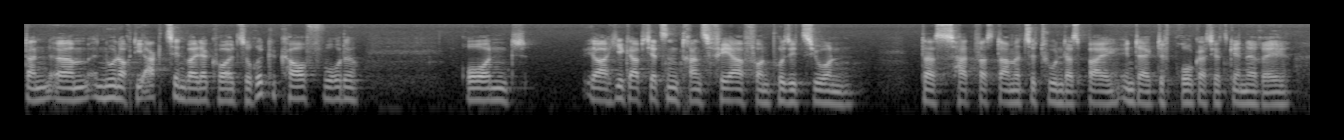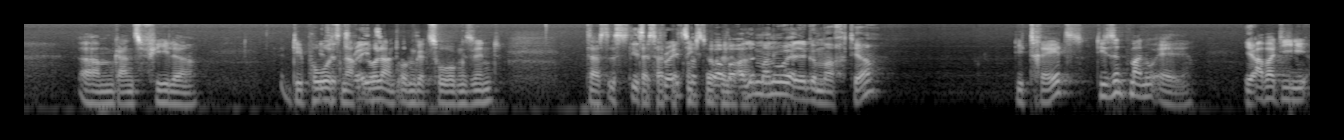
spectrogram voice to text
dann ähm, nur noch die Aktien, weil der Call zurückgekauft wurde. Und ja, hier gab es jetzt einen Transfer von Positionen. Das hat was damit zu tun, dass bei Interactive Brokers jetzt generell ähm, ganz viele Depots nach Trades, Irland umgezogen sind. Das ist diese deshalb Trades jetzt nicht hast so du aber alle manuell gemacht, ja? Die Trades, die sind manuell. Ja. Aber die,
